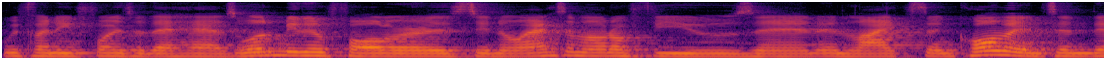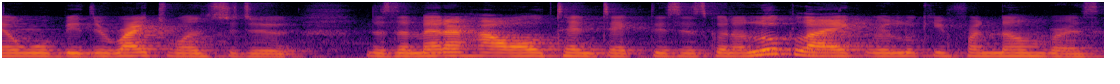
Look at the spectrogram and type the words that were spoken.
with an influencer that has 1 million followers, you know, X amount of views and, and likes and comments, and they will be the right ones to do. Doesn't matter how authentic this is going to look like, we're looking for numbers.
